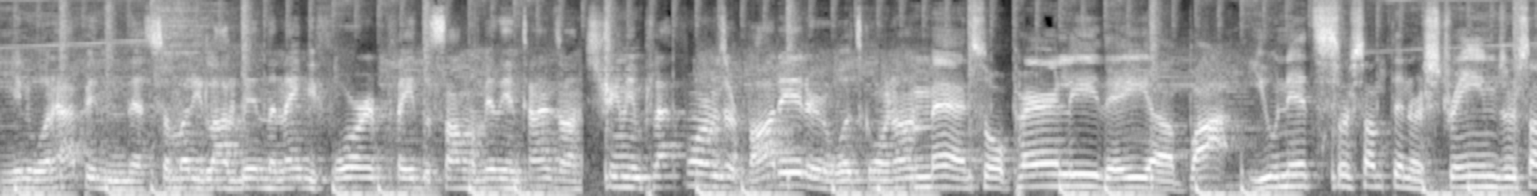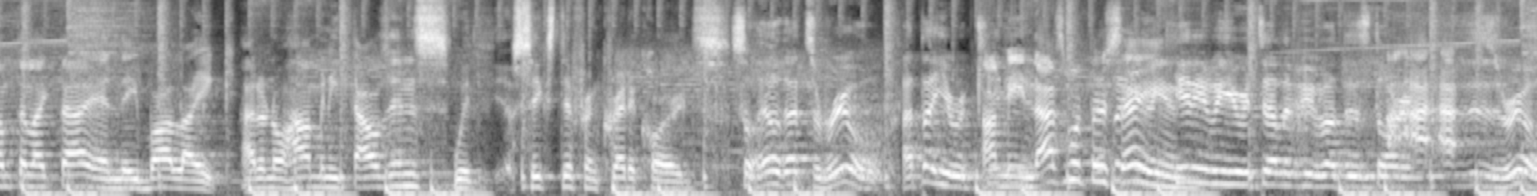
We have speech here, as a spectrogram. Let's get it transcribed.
you know what happened? That somebody logged in the night before, played the song a million times on streaming platforms or bought it or what's going on? Man, so apparently they uh, bought units or something or streams or something like that, and they bought like I don't know how many thousands with six different credit cards. So, oh, that's real. I thought you were kidding. I mean, that's what they're I thought you were saying. kidding when you were telling me about this story. I- I- this is real.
